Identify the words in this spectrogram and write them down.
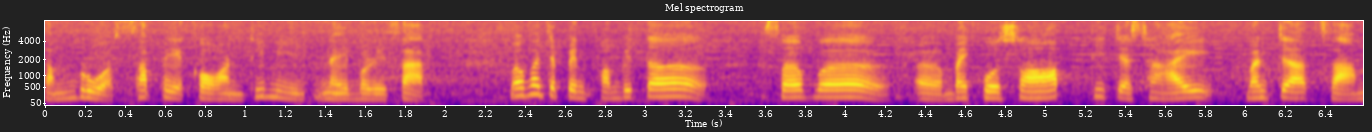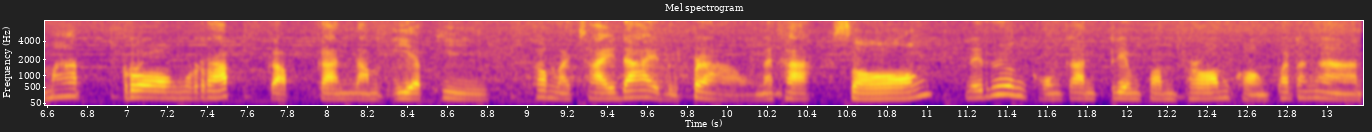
สำรวจทรัพยากรที่มีในบริษัท ไม่ว่าจะเป็นคอมพิวเตอร์ เซิร์ฟเวอร์ไมโครซอฟที่จะใช้ มันจะสามารถรองรับกับการนำ ERP เข้ามาใช้ได้หรือเปล่านะคะ 2. ในเรื่องของการเตรียมความพร้อมของพนักงาน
